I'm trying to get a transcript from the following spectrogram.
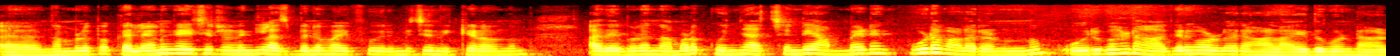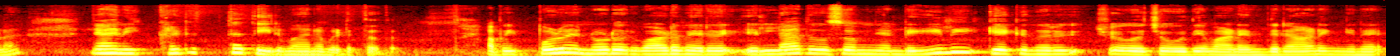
നമ്മളിപ്പോൾ കല്യാണം കഴിച്ചിട്ടുണ്ടെങ്കിൽ ഹസ്ബൻഡും വൈഫ് ഒരുമിച്ച് നിൽക്കണമെന്നും അതേപോലെ നമ്മുടെ കുഞ്ഞ് അച്ഛന്റെയും അമ്മയുടെയും കൂടെ വളരണമെന്നും ഒരുപാട് ആഗ്രഹമുള്ള ഒരാളായതുകൊണ്ടാണ് ഞാൻ ഈ കടുത്ത തീരുമാനമെടുത്തത്. അപ്പോൾ ഇപ്പോഴും എന്നോട് ഒരുപാട് പേര് എല്ലാ ദിവസവും ഞാൻ ഡെയിലി കേൾക്കുന്നൊരു ചോദ്യമാണ് എന്തിനാണ് ഇങ്ങനെ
